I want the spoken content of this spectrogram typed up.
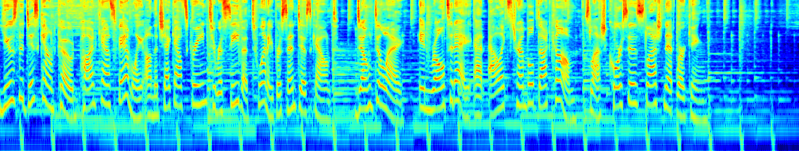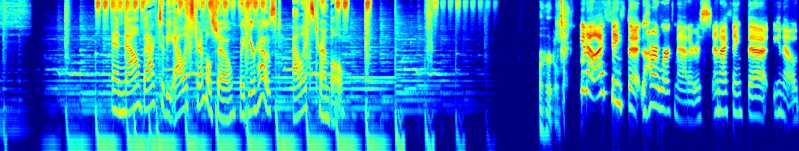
Use the discount code Podcast Family on the checkout screen to receive a 20% discount. Don't delay. Enroll today at alextremble.com slash courses slash networking. And now back to the Alex Tremble Show with your host, Alex Tremble. Hurdles. You know, I think that hard work matters. And I think that, you know,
